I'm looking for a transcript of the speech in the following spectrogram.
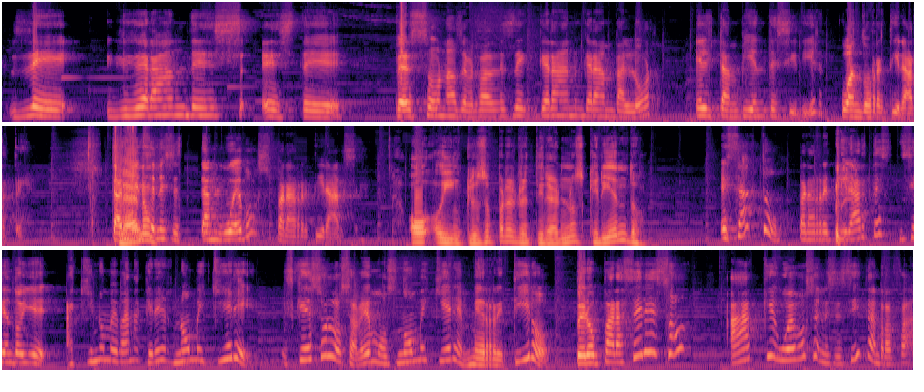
de grandes este, personas, de verdad, es de gran, gran valor el también decidir cuándo retirarte. También se necesitan huevos para retirarse. O, o, incluso para retirarnos queriendo. Exacto, para retirarte diciendo, oye, aquí no me van a querer, no me quiere. Es que eso lo sabemos, no me quiere, me retiro. Pero para hacer eso, ¿a qué huevos se necesitan, Rafa?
